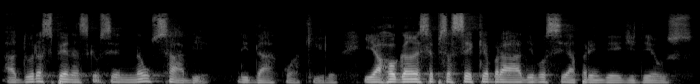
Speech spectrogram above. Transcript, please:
a duras penas que você não sabe lidar com aquilo. E a arrogância precisa ser quebrada e você aprender de Deus.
